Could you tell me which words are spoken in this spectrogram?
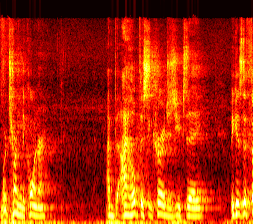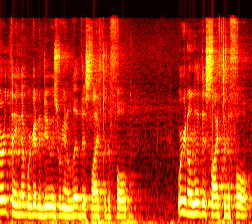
we're turning the corner. I, I hope this encourages you today because the third thing that we're going to do is we're going to live this life to the full. We're going to live this life to the full.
